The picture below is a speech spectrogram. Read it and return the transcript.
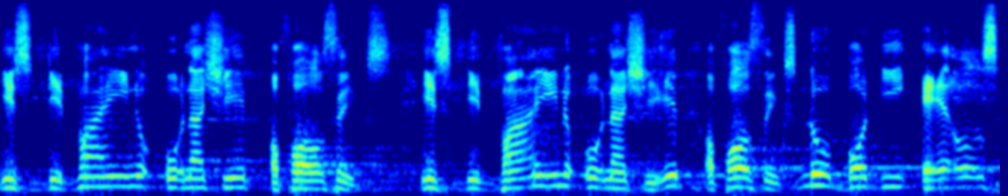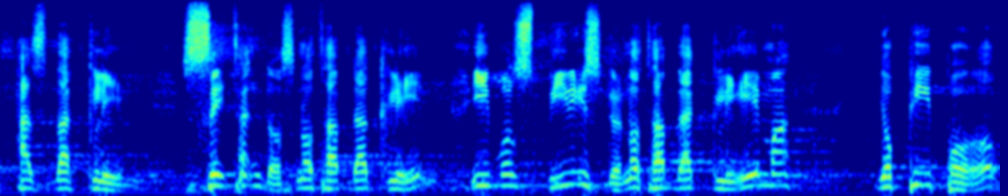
is divine ownership of all things. His divine ownership of all things. Nobody else has that claim. Satan does not have that claim. Evil spirits do not have that claim. Your people,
